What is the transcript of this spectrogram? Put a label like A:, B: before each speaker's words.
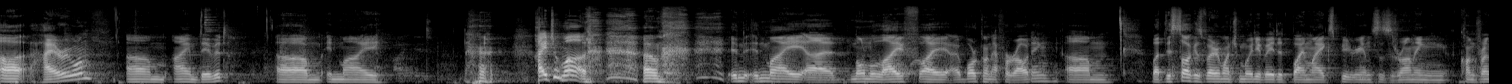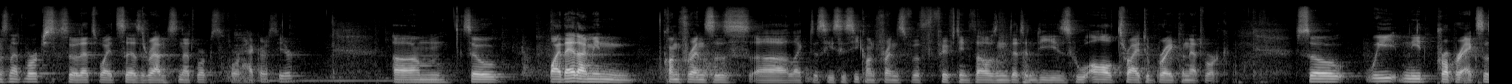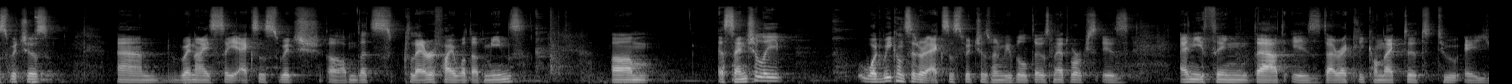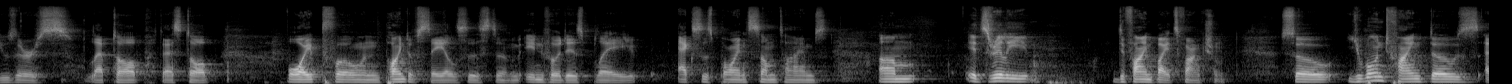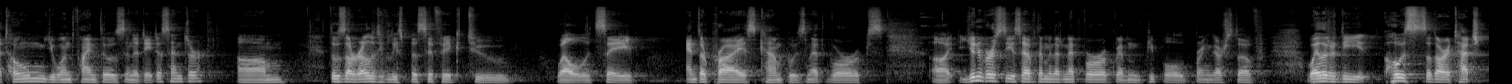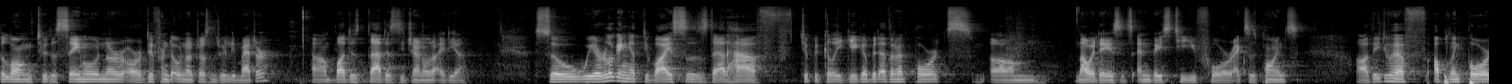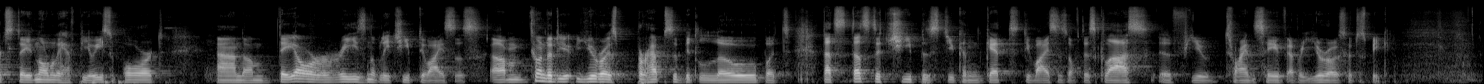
A: Uh, hi everyone. Um, I am David. Um, in my hi Jamal. Um, in in my uh, normal life, I, I, work on FRRouting. Um, but this talk is very much motivated by my experiences running conference networks. So that's why it says RANS networks for hackers here. Um, so by that I mean conferences uh, like the CCC conference with 15,000 attendees who all try to break the network. So we need proper access switches. And when I say access switch, um, let's clarify what that means. Um, essentially, what we consider access switches when we build those networks is anything that is directly connected to a user's laptop, desktop, VoIP phone, point of sale system, info display, access points sometimes. Um, it's really defined by its function. So you won't find those at home, you won't find those in a data center. Um, those are relatively specific to, well, let's say enterprise, campus networks. Uh, universities have them in their network when people bring their stuff. Whether the hosts that are attached belong to the same owner or a different owner doesn't really matter, um, but that is the general idea. So we are looking at devices that have typically gigabit Ethernet ports, um, Nowadays, it's N-base-T for access points. Uh, they do have uplink ports. They normally have PoE support. And um, they are reasonably cheap devices. Um, 200 euro is perhaps a bit low, but that's, that's the cheapest you can get devices of this class if you try and save every euro, so to speak.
